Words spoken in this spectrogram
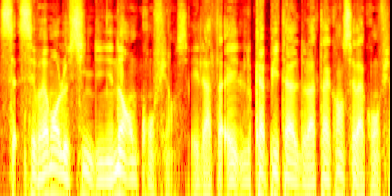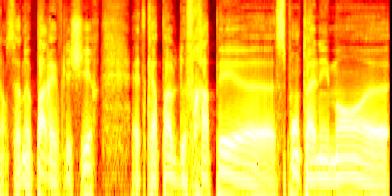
c'est vraiment le signe d'une énorme confiance. Et, le capital de l'attaquant, c'est la confiance. C'est ne pas réfléchir, être capable de frapper euh, spontanément euh,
